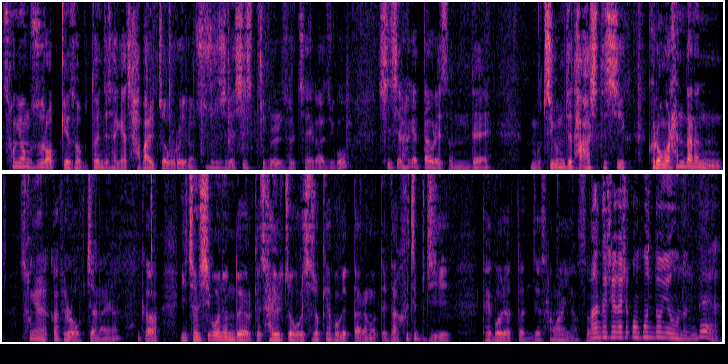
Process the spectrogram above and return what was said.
성형 수술 업계에서부터 이제 자기가 자발적으로 이런 수술실에 CCTV를 설치해 가지고 실시를 하겠다고 그랬었는데 뭐 지금 이제 다 하시듯이 그런 걸 한다는 성형외과 별로 없잖아요. 그러니까 2015년도에 이렇게 자율적으로 시작해 보겠다는 것들이 다 흐지부지 돼버렸던 이제 상황이었어. 아, 근데 제가 조금 혼동이 오는데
